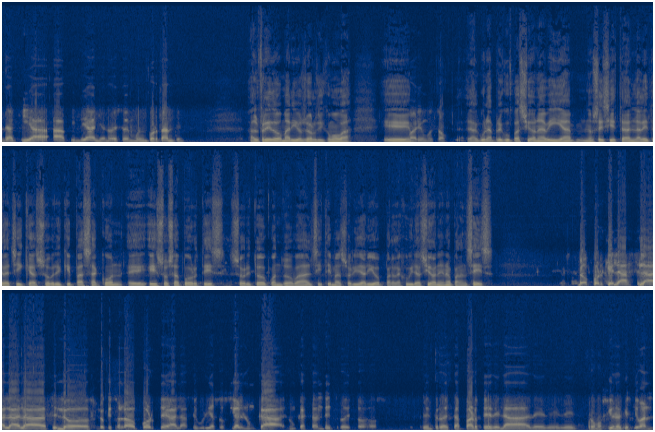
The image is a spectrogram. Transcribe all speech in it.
de aquí a, fin de año, ¿no? Eso es muy importante. Alfredo Mario Jordi, ¿cómo va? Eh, Mario, un gusto. Alguna preocupación había, no sé si está en la letra chica, sobre qué pasa con eh, esos aportes, sobre todo cuando va al sistema solidario para las jubilaciones, ¿no? Para ANSES. No, porque las, la, la, las, los, lo que son los aportes a la seguridad social nunca, nunca están dentro de estos, dentro de esta parte de la, de, de, promociones que se van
